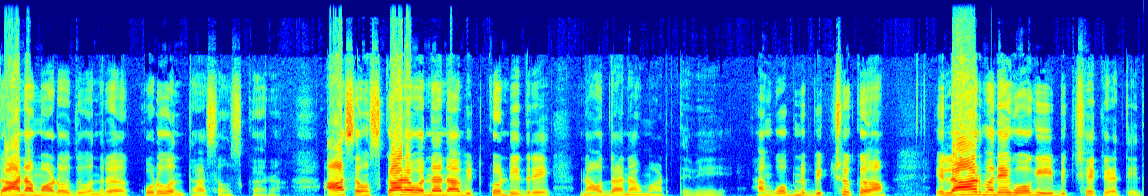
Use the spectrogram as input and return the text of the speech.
ದಾನ ಮಾಡೋದು ಅಂದ್ರೆ ಕೊಡುವಂತಹ ಸಂಸ್ಕಾರ. ಆ ಸಂಸ್ಕಾರವನ್ನು ನಾವು ಇಟ್ಕೊಂಡಿದ್ರೆ ನಾವು ದಾನ ಮಾಡ್ತೇವೆ. ಹಂಗೆ ಒಬ್ಬನ ಭಿಕ್ಷುಕ ಎಲ್ಲರ ಮನೆಗೆ ಹೋಗಿ ಭಿಕ್ಷೆ ಕೇಳ್ತಿದ್ದ.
